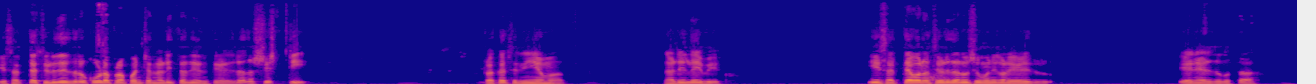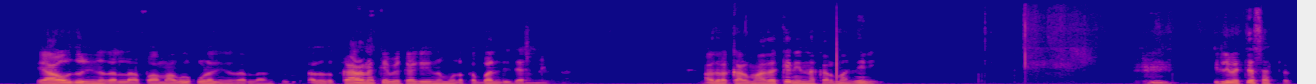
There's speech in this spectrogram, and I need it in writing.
ಈ ಸತ್ಯ ತಿಳಿದಿದ್ರೂ ಕೂಡ ಪ್ರಪಂಚ ನಡೀತದೆ ಅಂತ ಹೇಳಿದ್ರೆ ಅದು ಸೃಷ್ಟಿ. ಪ್ರಕೃತಿ ನಿಯಮ ಅದು. ನಡಿಲೇಬೇಕು. ಈ ಸತ್ಯವನ್ನು ತಿಳಿದ ಋಷಿಮುನಿಗಳು ಹೇಳಿದರು. ಏನು ಹೇಳಿದ್ರು ಗೊತ್ತಾ? ಯಾವುದು ನಿನ್ನದಲ್ಲ, ಅಪ್ಪ, ಮಗು ಕೂಡ ನಿನ್ನದಲ್ಲ ಅಂತೇಳಿ ಅದರ ಕಾರಣಕ್ಕೆ ಬೇಕಾಗಿ ನಿನ್ನ ಮೂಲಕ ಬಂದಿದೆ ಅಷ್ಟೇ. ಅದರ ಕರ್ಮ, ಅದಕ್ಕೆ ನಿನ್ನ ಕರ್ಮ ನಿನಗೆ. ಇಲ್ಲಿ ವ್ಯತ್ಯಾಸ ಆಗ್ತದೆ.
